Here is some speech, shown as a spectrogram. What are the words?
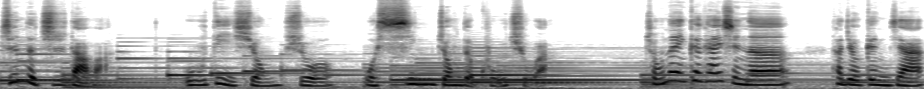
真的知道啊。吴弟兄说：“我心中的苦楚啊。”从那一刻开始呢，他就更加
